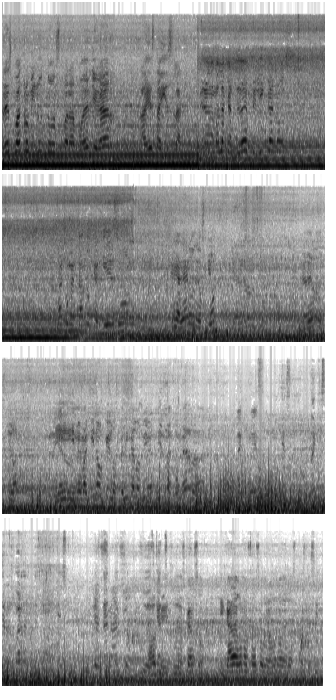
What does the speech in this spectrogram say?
3-4 minutos para poder llegar a esta isla. Mira nada más la cantidad de pelícanos. Está comentando que aquí es un criadero de ostión. Y, y me imagino que los pelícanos vienen, vienen a comer, ¿verdad? Aquí se resguardan. Ah, ok, su descanso. Y cada uno está sobre uno de los postecitos,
